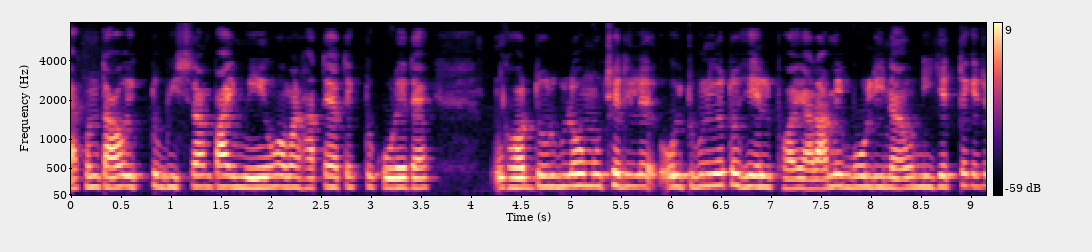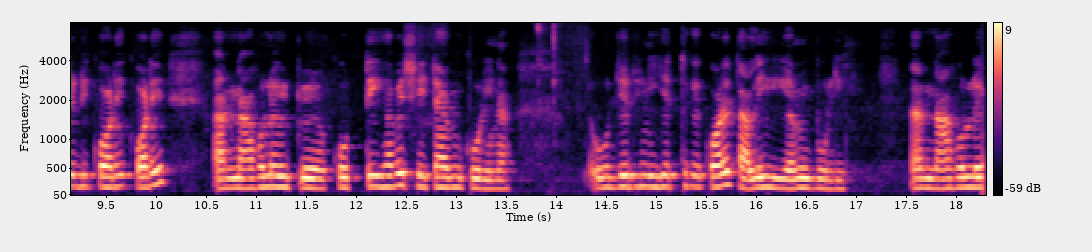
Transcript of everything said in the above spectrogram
এখন তাও একটু বিশ্রাম পাই, মেয়েও আমার হাতে হাতে একটু করে দেয়। ঘর দোরগুলোও মুছে দিলে ওইটুকুনিও তো হেল্প হয়। আর আমি বলি না, ও নিজের থেকে যদি করে করে। আর না হলে ওই করতেই হবে, সেটা আমি করি না। ও যদি নিজের থেকে করে, তাহলেই আমি বলি। আর না হলে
